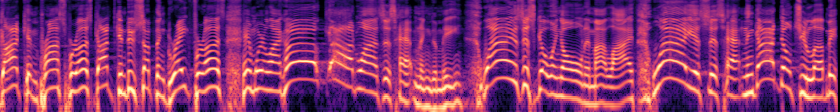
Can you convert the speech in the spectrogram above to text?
God can prosper us. God can do something great for us and we're like, "Oh God, why is this happening to me? Why is this going on in my life? Why is this happening? God, don't you love me?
